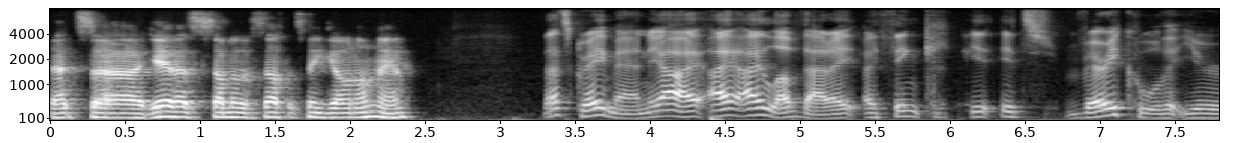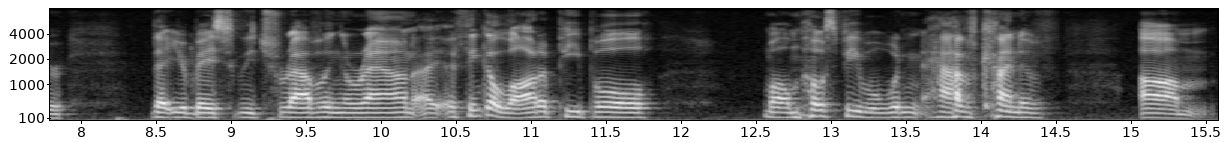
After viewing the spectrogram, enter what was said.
that's uh, yeah, that's some of the stuff that's been going on, man. That's great, man. Yeah, I, I, I love that. I, I think it, it's very cool that you're that you're basically traveling around. I, I think a lot of people, well, most people wouldn't have kind of um,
